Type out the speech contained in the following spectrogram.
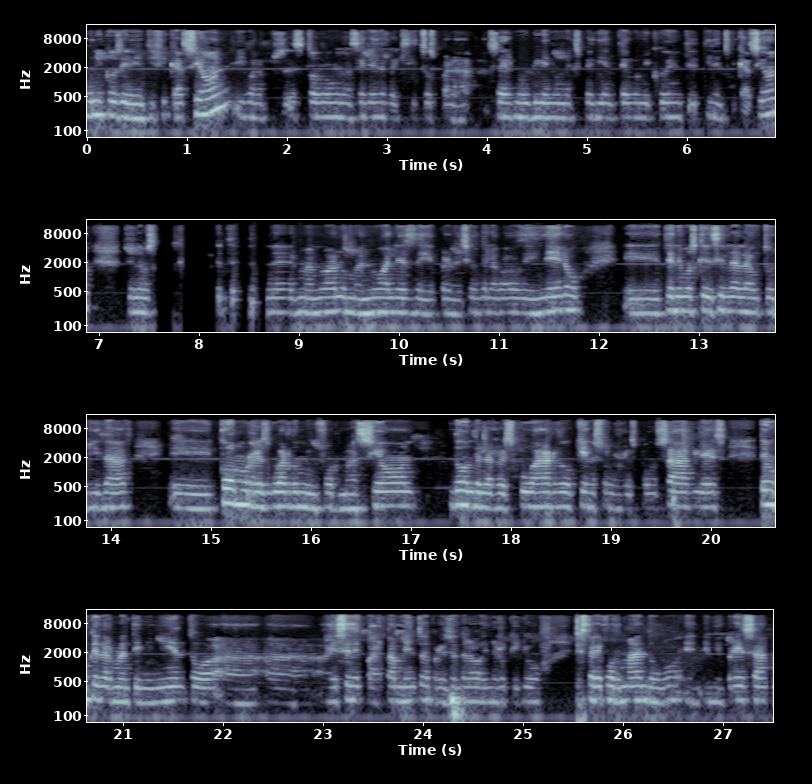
únicos de identificación y bueno, pues es toda una serie de requisitos para hacer muy bien un expediente único de identificación. Tenemos que tener manual o manuales de prevención de lavado de dinero, eh, tenemos que decirle a la autoridad eh, cómo resguardo mi información, dónde la resguardo, quiénes son los responsables, tengo que dar mantenimiento a ese departamento de prevención del lavado de dinero que yo estaré formando en, mi empresa.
